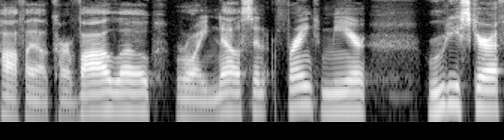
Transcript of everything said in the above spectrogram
Rafael Carvalho, Roy Nelson, Frank Mir, Rudy Scariff,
